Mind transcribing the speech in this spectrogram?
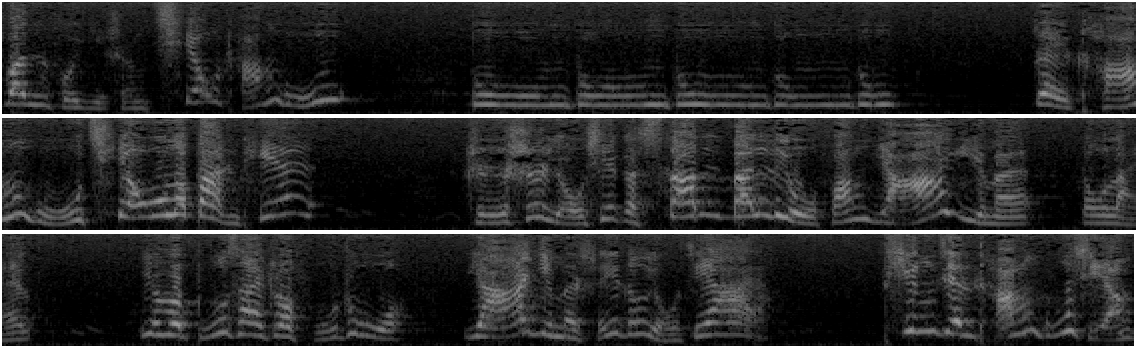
吩咐一声：“敲堂鼓。”咚咚咚咚咚，这堂鼓敲了半天，只是有些个三班六房衙役们都来了，因为不在这府住。衙役们谁都有家呀，听见堂鼓响，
